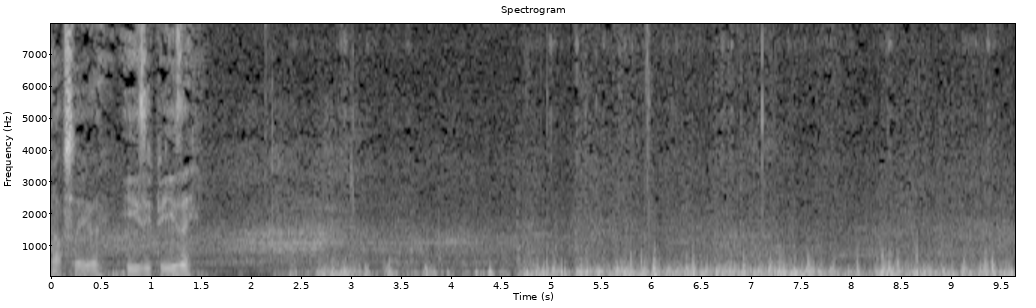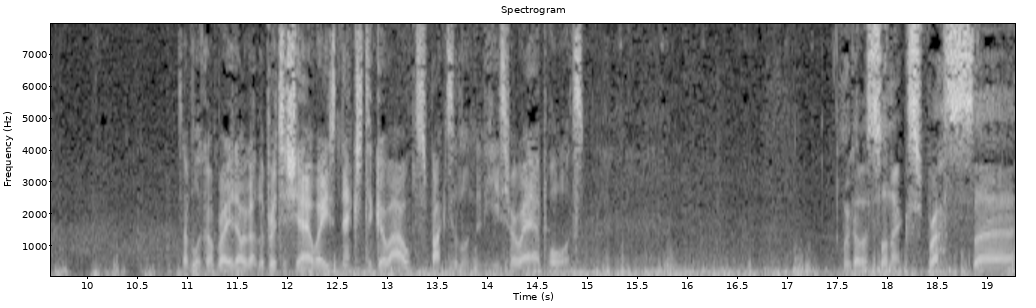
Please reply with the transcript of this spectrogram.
Absolutely. Easy peasy. Have a look on radar. We've got the British Airways next to go out, back to London Heathrow Airport. We've got a Sun Express uh,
